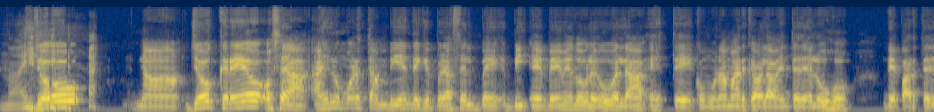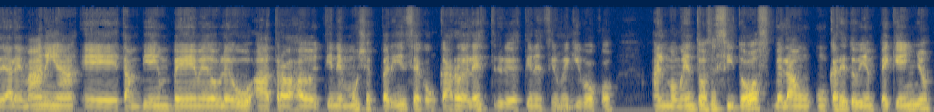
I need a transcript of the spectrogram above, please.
no, hay, Yo. No, yo creo, o sea, hay rumores también de que puede ser BMW, eh, ¿verdad? Este, como una marca, ¿verdad? de lujo de parte de Alemania. Eh, también BMW ha trabajado y tiene mucha experiencia con carros eléctricos. Ellos tienen, si no me equivoco, al momento, no sé si dos, ¿verdad? Un, carrito bien pequeño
